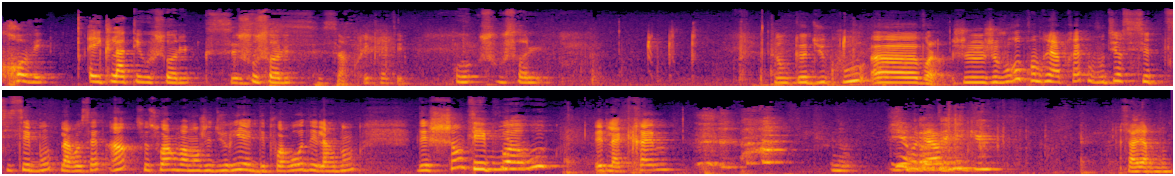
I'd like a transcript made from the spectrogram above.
crevée, éclatée au sol. Sous-sol. C'est ça, éclatée. Au sous-sol. Donc euh, du coup, euh, voilà, je, vous reprendrai après pour vous dire si c'est si bon la recette. Hein Ce soir, on va manger du riz avec des poireaux, des lardons, des champignons. Des poireaux Et de la crème. Non. Regarde. Ça a l'air bon.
